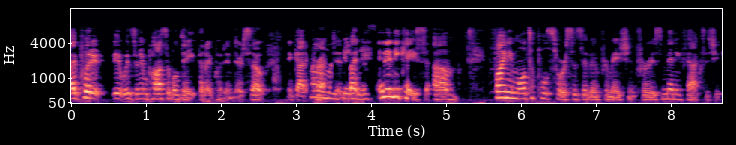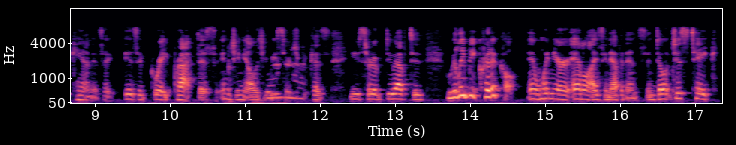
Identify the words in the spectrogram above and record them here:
I put it. It was an impossible date that I put in there, so it got it Oh corrected. But in any case, um, finding multiple sources of information for as many facts as you can is a is a great practice in genealogy research because you sort of do have to really be critical and when you're analyzing evidence and don't just take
